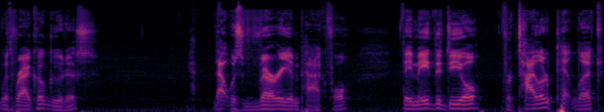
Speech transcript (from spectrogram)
with Radko Gudas. That was very impactful. They made the deal for Tyler Pitlick,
